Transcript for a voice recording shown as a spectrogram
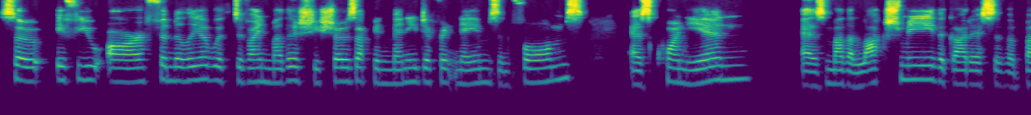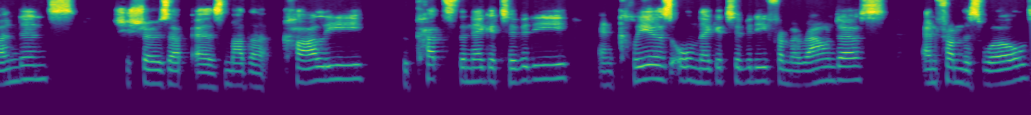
So, if you are familiar with Divine Mother, she shows up in many different names and forms as Kuan Yin, as Mother Lakshmi, the goddess of abundance. She shows up as Mother Kali, who cuts the negativity and clears all negativity from around us and from this world.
